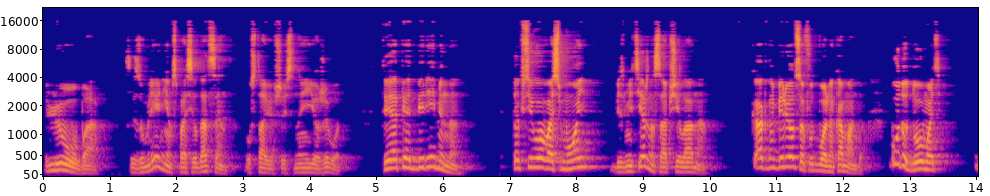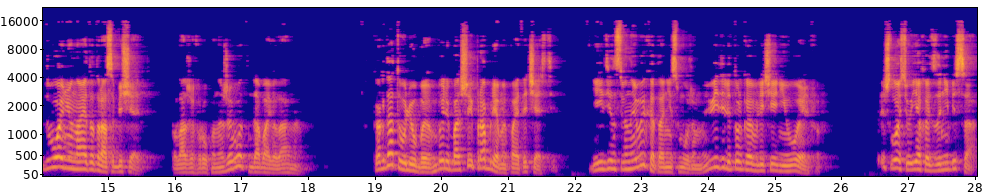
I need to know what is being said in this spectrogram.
«Люба!» – с изумлением спросил доцент, уставившись на ее живот. «Ты опять беременна?» «Так всего восьмой?» – безмятежно сообщила она. «Как наберется футбольная команда? Буду думать. Двойню на этот раз обещает». Положив руку на живот, добавила она. Когда-то у Любы были большие проблемы по этой части. И единственный выход они с мужем видели только в лечении у эльфов. Пришлось уехать за небеса.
